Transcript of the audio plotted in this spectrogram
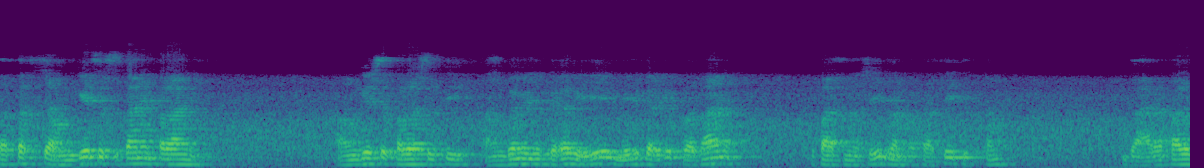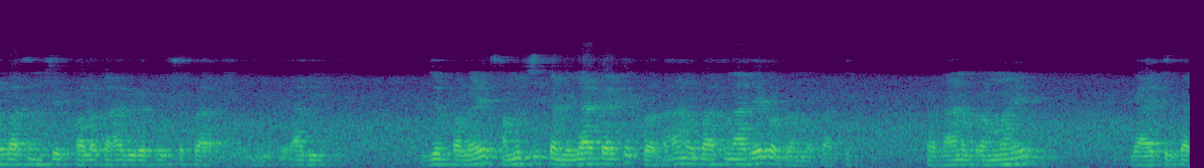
ततच अंगे से सुताने फलानी। अंगे से फलश्रुति अंग में जो कह मिल करके प्रधान उपासना से ही ब्रह्म प्राप्ति उत्तम द्वारपाल उपासना से फल कहा विरपुरुष आदि जो फल है समुचित मिला करके प्रधान उपासना देव ब्रह्म प्राप्ति प्रधान ब्रह्म है, गायत्री का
